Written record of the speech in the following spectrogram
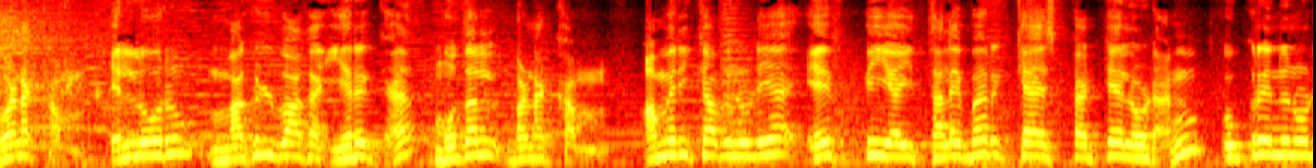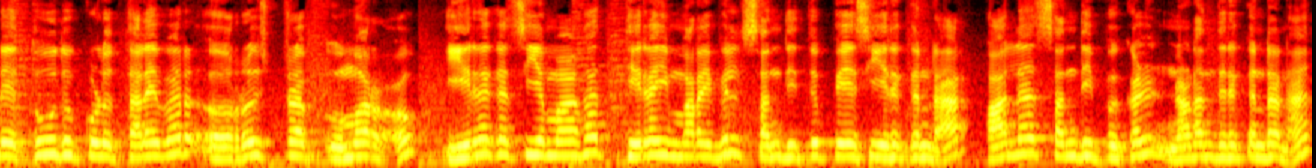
வணக்கம். எல்லோரும் மகிழ்வாக இருக்க முதல் வணக்கம். அமெரிக்காவினுடைய எஃபிஐ தலைவர் கேஷ் பட்டேலுடன் உக்ரைனுடைய தூதுக்குழு தலைவர் ருஸ்ட்ரப் உமரோ இரகசியமாக திரைமறைவில் சந்தித்து பேசியிருக்கின்றார். பல சந்திப்புகள் நடந்திருக்கின்றன.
